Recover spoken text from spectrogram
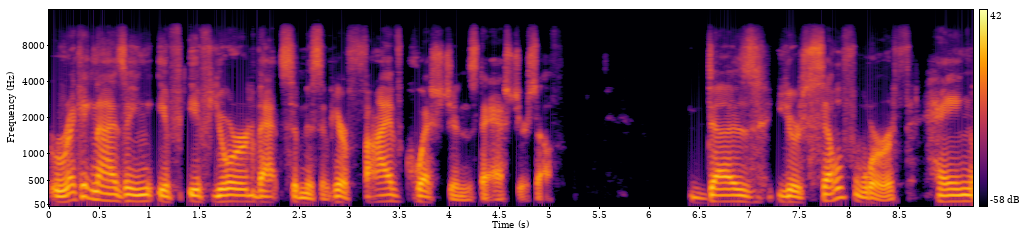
Recognizing if if you're that submissive. Here are five questions to ask yourself. Does your self-worth hang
